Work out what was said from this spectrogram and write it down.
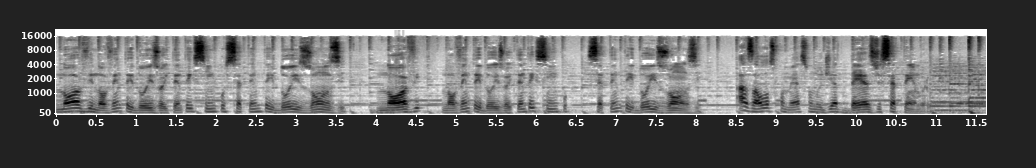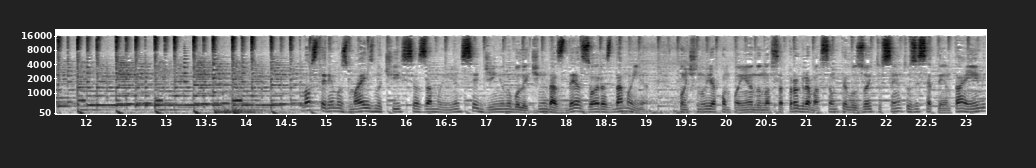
992 85 7211 992 85 7211. As aulas começam no dia 10 de setembro. Nós teremos mais notícias amanhã cedinho no boletim das 10 horas da manhã. Continue acompanhando nossa programação pelos 870 AM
